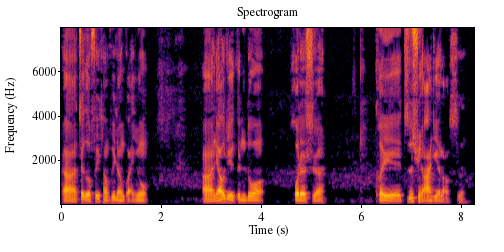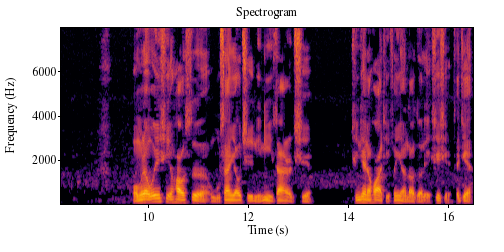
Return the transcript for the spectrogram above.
啊，这个非常非常管用。啊，了解更多，或者是。可以咨询阿杰老师，我们的微信号是五三幺七零零三二七。今天的话题分享到这里，谢谢，再见。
